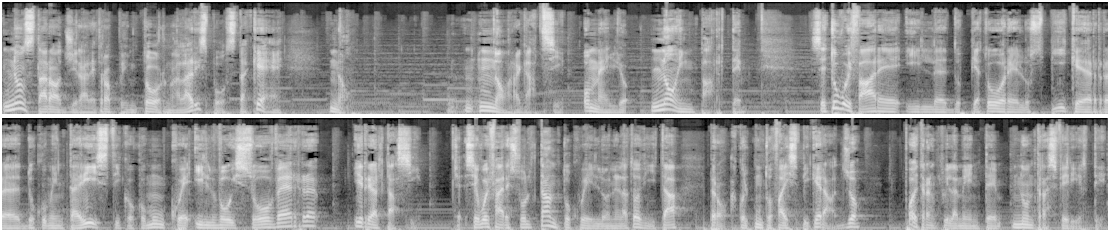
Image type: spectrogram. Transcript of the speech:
Non starò a girare troppo intorno alla risposta che è no. No ragazzi, o meglio, no in parte. Se tu vuoi fare il doppiatore, lo speaker documentaristico, comunque il voice over, in realtà sì. Cioè, se vuoi fare soltanto quello nella tua vita, però a quel punto fai speakeraggio, puoi tranquillamente non trasferirti.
